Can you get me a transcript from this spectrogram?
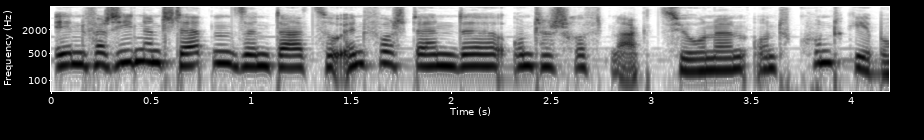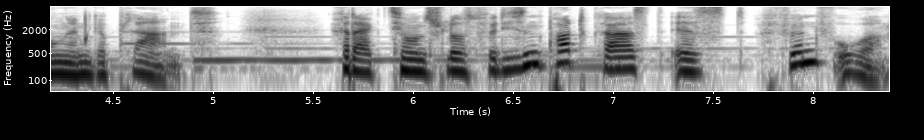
In verschiedenen Städten sind dazu Infostände, Unterschriftenaktionen und Kundgebungen geplant. Redaktionsschluss für diesen Podcast ist 5 Uhr.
